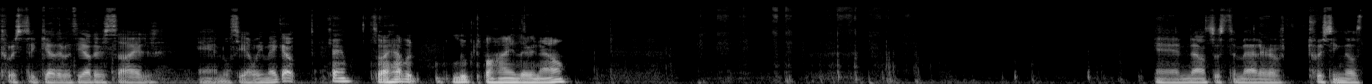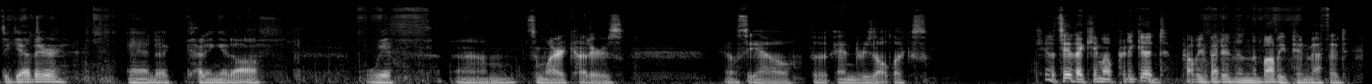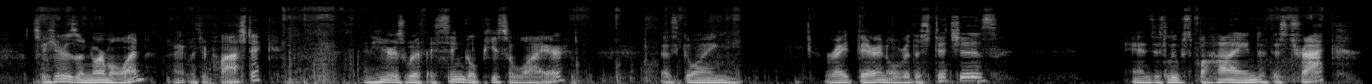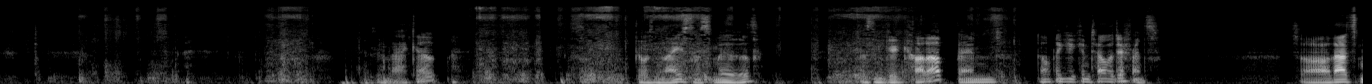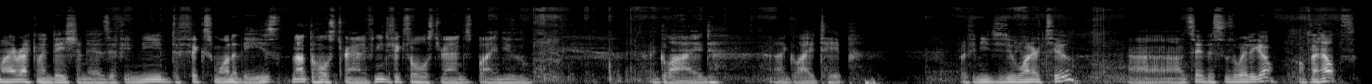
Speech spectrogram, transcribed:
twist together with the other side and we'll see how we make out. Okay, so I have it looped behind there now. And now it's just a matter of twisting those together and uh, cutting it off with um, some wire cutters. And we'll see how the end result looks. Okay, I'd say that came out pretty good. Probably better than the bobby pin method. So here's a normal one, right, with your plastic. And here's with a single piece of wire that's going right there and over the stitches and just loops behind this track. Back out. Goes nice and smooth. Doesn't get cut up and don't think you can tell the difference. So that's my recommendation is if you need to fix one of these, not the whole strand, if you need to fix the whole strand, just buy a new glide, glide tape. But if you need to do one or two, uh, I would say this is the way to go. Hope that helps.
